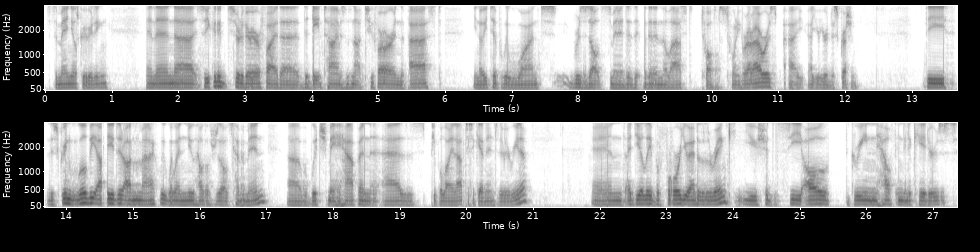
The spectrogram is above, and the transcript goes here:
some manual screening. And then uh, so you could sort of verify the the date and times is not too far in the past. You know, you typically want results submitted within the last 12 to 24 hours at, at your discretion. The the screen will be updated automatically when new health results come in uh, which may happen as people line up to get into the arena. And ideally, before you enter the rink, you should see all the green health indicators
